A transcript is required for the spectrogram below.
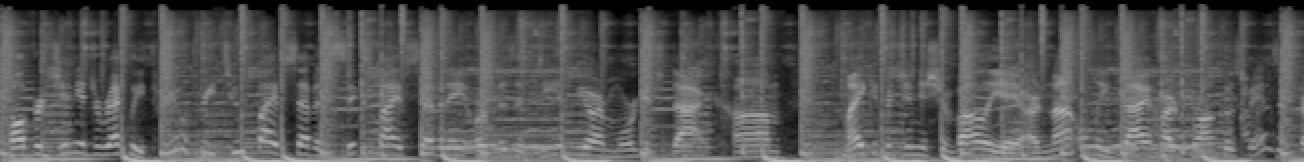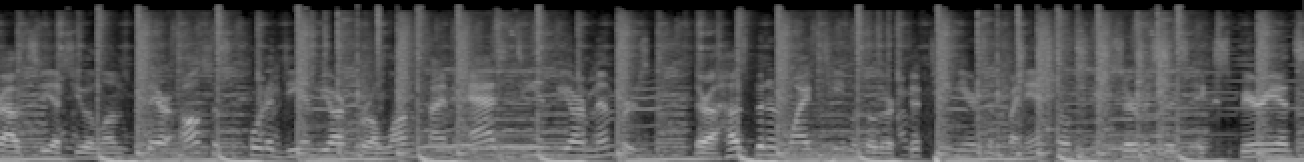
Call Virginia directly 303 257 6578 or visit dnvrmortgage.com. Mike and Virginia Chevalier are not only die-hard Broncos fans and proud CSU alums, but they are also supported DNVR for a long time as DNVR members. They're a husband and wife team with over 15 years of financial services experience.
